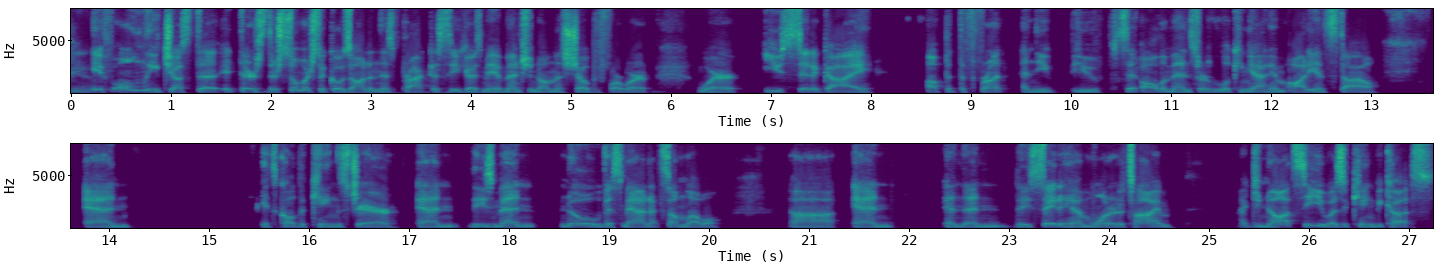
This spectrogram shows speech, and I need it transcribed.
Yeah. if only just the it, there's there's so much that goes on in this practice that you guys may have mentioned on this show before where where you sit a guy up at the front and you you sit all the men sort of looking at him audience style. And it's called the king's chair. And these men know this man at some level. Uh and and then they say to him one at a time i do not see you as a king because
